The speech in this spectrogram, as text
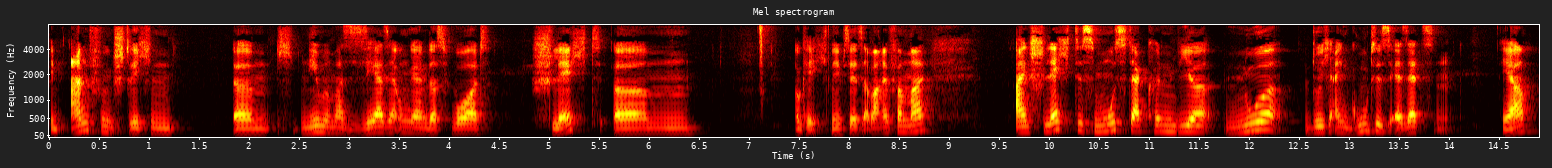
in Anführungsstrichen, ähm, ich nehme mal sehr, sehr ungern das Wort schlecht, ähm, okay, ich nehme es jetzt aber einfach mal, ein schlechtes Muster können wir nur durch ein gutes ersetzen. Ja?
